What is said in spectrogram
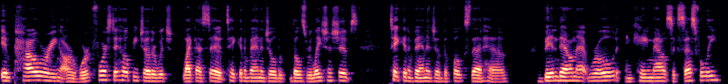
empowering our workforce to help each other, which, like I said, taking advantage of those relationships, taking advantage of the folks that have been down that road and came out successfully,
